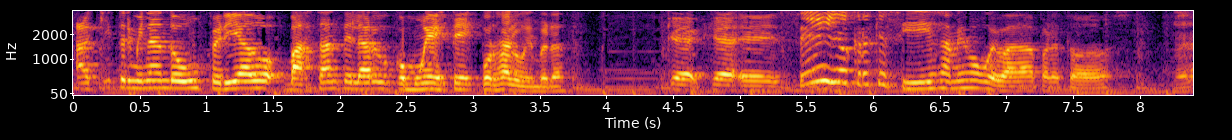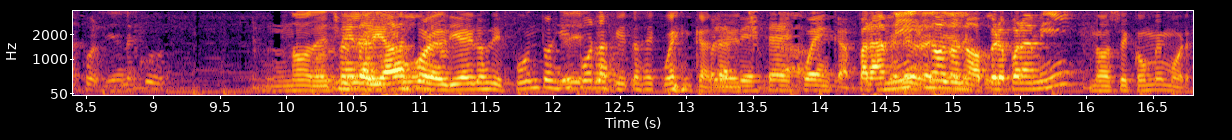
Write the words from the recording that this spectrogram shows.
aquí terminando un feriado bastante largo como este. Por Halloween, ¿verdad? Que, que, eh, sí, yo creo que sí, es la misma huevada para todos. ¿No era por el día del escudo? No, de hecho, Me el la feriado es dijo. por el Día de los Difuntos y por las por- fiestas de Cuenca, Para la de hecho. fiesta de Ah. Cuenca. Para mí, no, no, no, pero para mí No, se conmemora.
